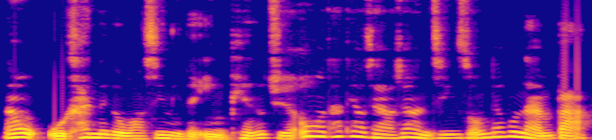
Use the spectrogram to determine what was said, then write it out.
然后我看那个王心凌的影片，就觉得哦，她跳起来好像很轻松，应该不难吧？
